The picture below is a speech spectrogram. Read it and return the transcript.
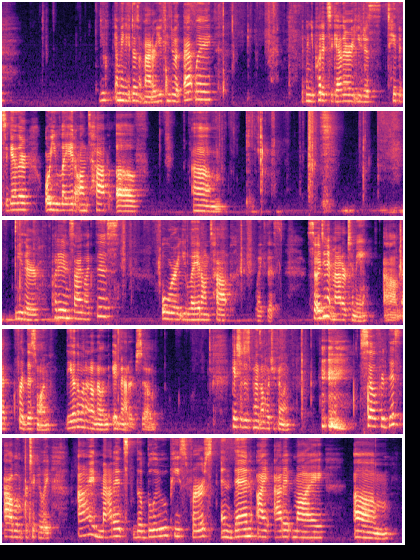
you, I mean, it doesn't matter. You can do it that way. When you put it together, you just tape it together or you lay it on top of um, either put it inside like this or you lay it on top like this. So it didn't matter to me um, for this one. The other one, I don't know, it mattered. So I guess it just depends on what you're feeling. so for this album particularly, I matted the blue piece first and then I added my um,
